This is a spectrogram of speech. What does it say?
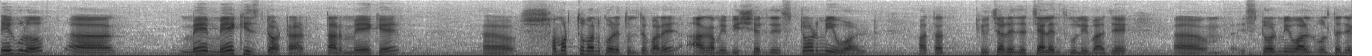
এগুলো মে মেক হিজ ডটার তার মেয়েকে আহ, সামর্থ্যবান করে তুলতে পারে আগামী বিশ্বের যে স্টর্মি ওয়ার্ল্ড অর্থাৎ ফিউচারে যে চ্যালেঞ্জগুলি বা যে স্টর্মি ওয়ার্ল্ড বলতে যে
